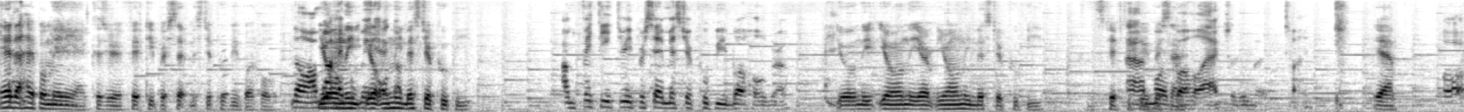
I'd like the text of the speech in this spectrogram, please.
and a hypomaniac because you're 50% Mr. Poopy Butthole. no, I'm you not only you're hypomaniac. only Mr. Poopy. I'm 53% Mr. Poopy Butthole, bro. You're only you're only you're, you're only Mr. Poopy. It's 53%. I'm more butthole actually, but it's fine. Yeah. Oh,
